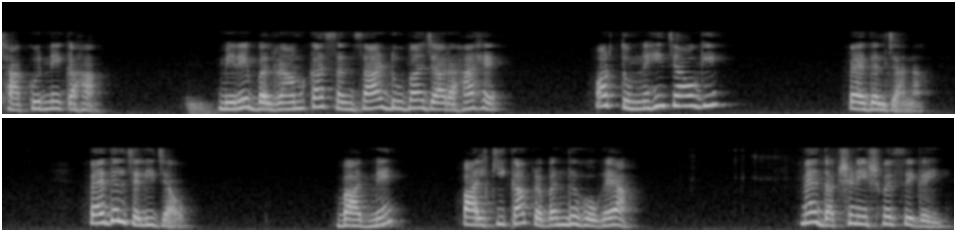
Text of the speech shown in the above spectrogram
ठाकुर ने कहा, मेरे बलराम का संसार डूबा जा रहा है, और तुम नहीं जाओगी? पैदल जाना। पैदल चली जाओ। बाद में पालकी का प्रबंध हो गया। मैं दक्षिणेश्वर से गई।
